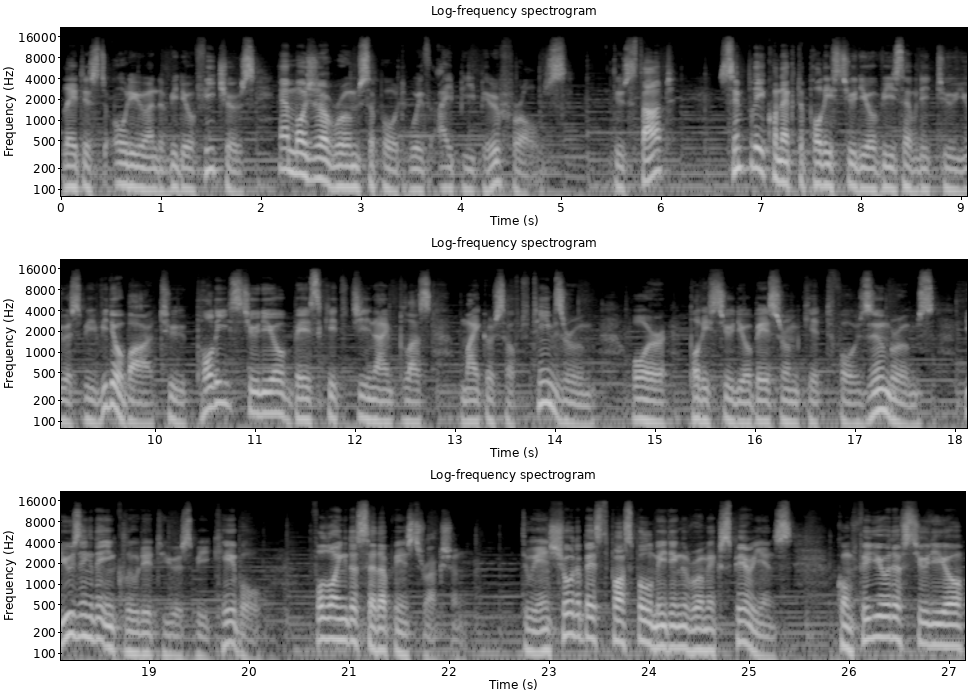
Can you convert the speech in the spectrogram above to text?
latest audio and video features, and modular room support with IP peripherals. To start, simply connect the Poly Studio V72 USB video bar to Poly Studio Base Kit G9 Plus Microsoft Teams Room or Poly Studio Base Room Kit for Zoom Rooms using the included USB cable, following the setup instruction. To ensure the best possible meeting room experience, configure the Studio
